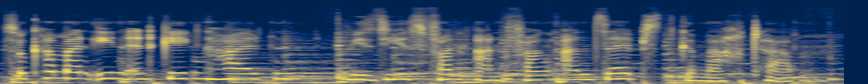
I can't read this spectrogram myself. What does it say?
so kann man ihnen entgegenhalten, wie sie es von Anfang an selbst gemacht haben.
